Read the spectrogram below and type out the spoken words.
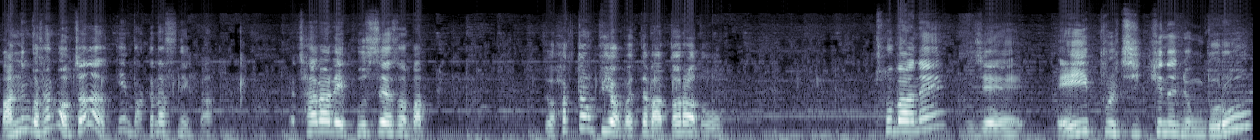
맞는 거 상관없잖아. 게임 다 끝났으니까. 차라리 보스에서 맞그 확정 피격 몇 대 맞더라도 초반에 이제 에이플 지키는 용도로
